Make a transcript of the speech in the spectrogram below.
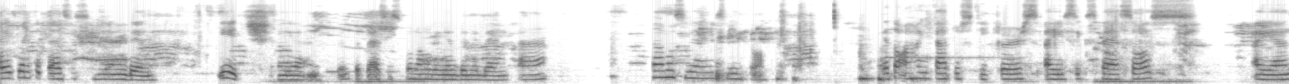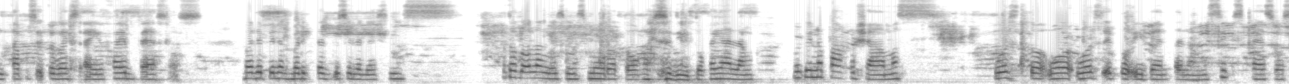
Ay, 20 pesos lang din. Each. Ayan. 20 pesos ko lang din yung binibenta. Tapos guys, dito. Itong aking tattoo stickers ay 6 pesos. Ayan. Tapos ito guys ay 5 pesos. Bali, pinagbaliktad ko sila guys. Mas, totoo lang guys, mas mura to kaysa dito. Kaya lang, nung pinapa ko siya, mas worth, to, wor- worth ito ibenta ng 6 pesos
